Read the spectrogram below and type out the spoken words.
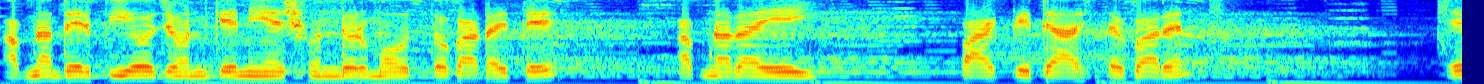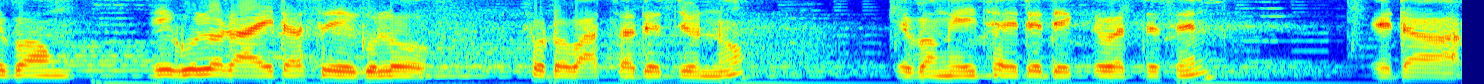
আপনাদের প্রিয়জনকে নিয়ে সুন্দর মুহূর্ত কাটাইতে আপনারা এই পার্কটিতে আসতে পারেন। এবং এগুলো রাইড আছে, এগুলো ছোট বাচ্চাদের জন্য। এবং এই সাইডে দেখতে পাচ্তেছেন এটা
